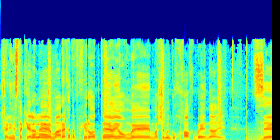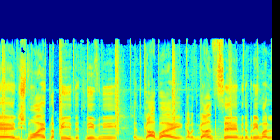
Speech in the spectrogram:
כשאני מסתכל על אה, מערכת הבחירות אה, היום, אה, מה שמגוחך בעיניי זה לשמוע את לפיד, את לבני, את גבאי, גם את גנץ מדברים על,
